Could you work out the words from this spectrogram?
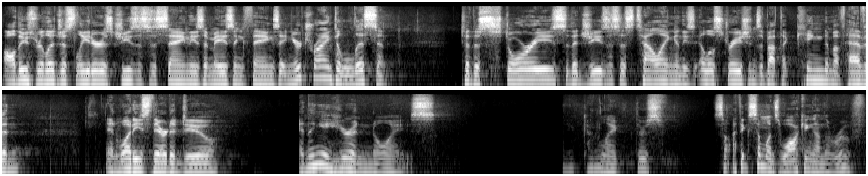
all these religious leaders, Jesus is saying these amazing things, and you're trying to listen to the stories that Jesus is telling and these illustrations about the kingdom of heaven and what he's there to do. And then you hear a noise. You're kind of like, there's, so I think someone's walking on the roof.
